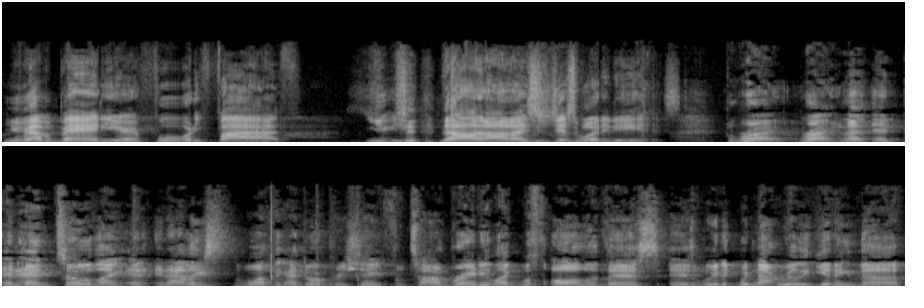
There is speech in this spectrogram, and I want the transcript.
You have a bad year at 45. You, you, no, no, that's just what it is. Right, right, and and and, and too, like, and, and, at least one thing I do appreciate from Tom Brady, like with all of this, is we we're not really getting the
